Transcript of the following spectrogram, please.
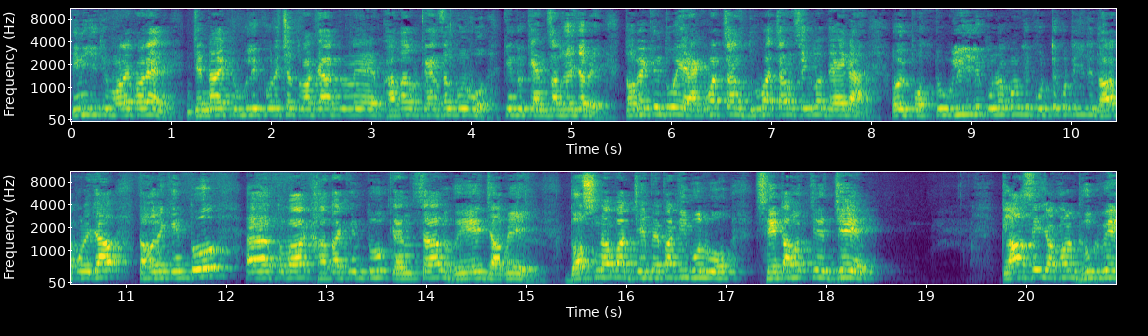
তিনি যদি মনে করেন যে না টুগলি করেছ, তোমাকে আর খাতা ক্যান্সেল করব, কিন্তু ক্যান্সেল হয়ে যাবে। তবে কিন্তু ওই একবার চান্স দুবার চান্স সেগুলো দেয় না। ওই পত্রগুলি যদি কোনো রকম যদি করতে করতে যদি ধরা পড়ে যাও, তাহলে কিন্তু তোমার খাতা কিন্তু ক্যান্সেল হয়ে যাবে। দশ নাম্বার যে ব্যাপারটি বলব, সেটা হচ্ছে যে ক্লাসে যখন ঢুকবে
